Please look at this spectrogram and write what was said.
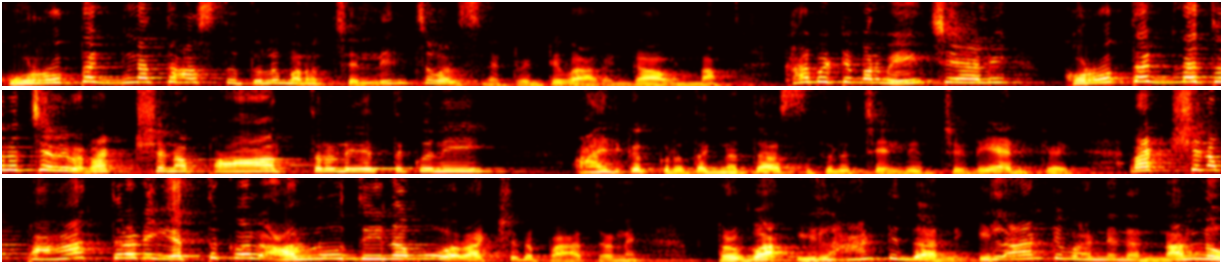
కృతజ్ఞతాస్థుతులు మనం చెల్లించవలసినటువంటి వారంగా ఉన్నాం. కాబట్టి మనం ఏం చేయాలి? కృతజ్ఞతలు చెల్లి రక్షణ పాత్రను ఎత్తుకుని ఆయనకు కృతజ్ఞతాస్థుతులు చెల్లించండి అంటాడు. రక్షణ పాత్రని ఎత్తుకోవాలి అనుదినము రక్షణ పాత్రని. ప్రభా ఇలాంటి దాన్ని ఇలాంటి వాడిని నన్ను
